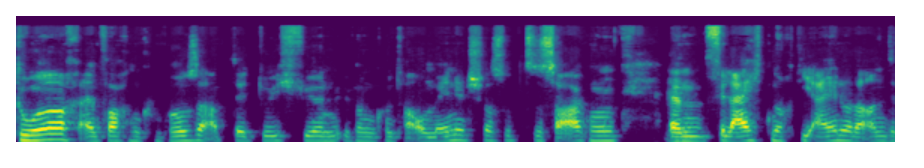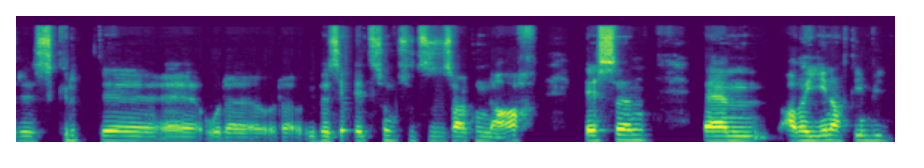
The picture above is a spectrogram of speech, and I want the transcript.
durch, einfach ein Composer-Update durchführen über einen Contao-Manager sozusagen, ähm, vielleicht noch die ein oder andere Skripte äh, oder, oder Übersetzung sozusagen nachbessern. Ähm, aber je nachdem, wie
